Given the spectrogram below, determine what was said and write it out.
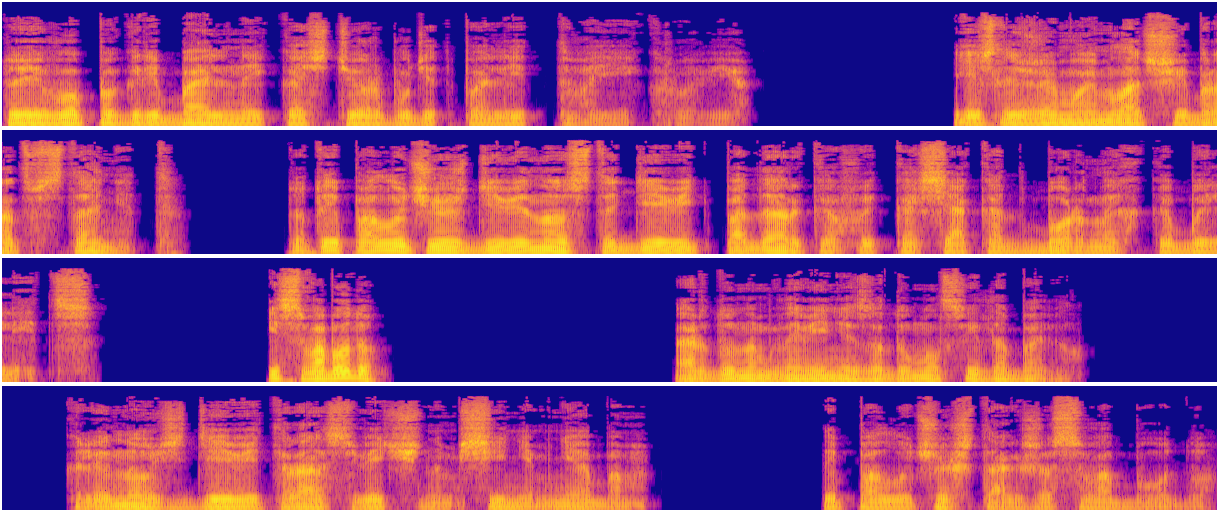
то его погребальный костер будет полит твоей кровью. Если же мой младший брат встанет, то ты получишь девяносто девять подарков и косяк отборных кобылиц. — И свободу? Орду на мгновение задумался и добавил. — Клянусь девять раз вечным синим небом, ты получишь также свободу.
